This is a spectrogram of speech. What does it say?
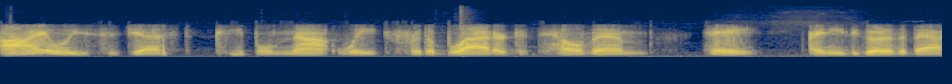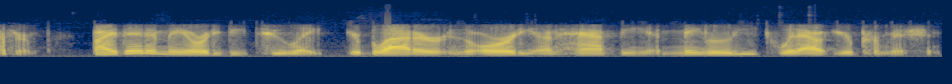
I always suggest people not wait for the bladder to tell them, "Hey, I need to go to the bathroom." By then, it may already be too late. Your bladder is already unhappy. It may leak without your permission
